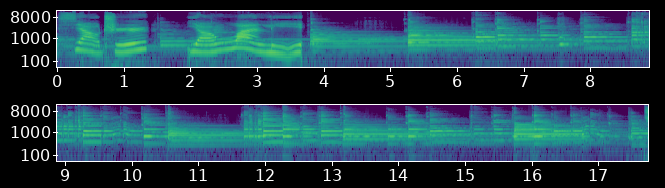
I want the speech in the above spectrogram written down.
小池杨万里。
